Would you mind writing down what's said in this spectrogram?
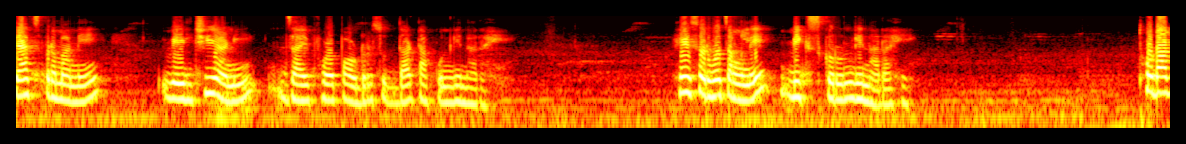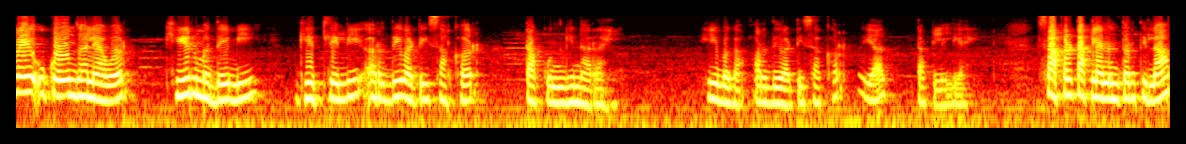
त्याचप्रमाणे वेलची आणि जायफळ पावडरसुद्धा टाकून घेणार आहे. हे सर्व चांगले मिक्स करून घेणार आहे. थोडा वेळ उकळून झाल्यावर खीरमध्ये मी घेतलेली अर्धी वाटी साखर टाकून घेणार आहे. ही बघा अर्धी वाटी साखर यात टाकलेली आहे. साखर टाकल्यानंतर तिला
